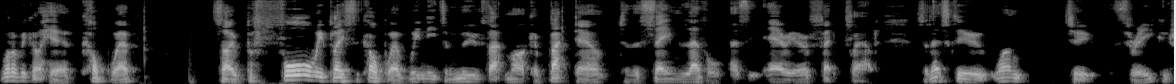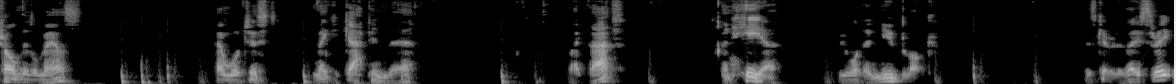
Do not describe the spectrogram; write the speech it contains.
What have we got here? Cobweb. So before we place the cobweb, we need to move that marker back down to the same level as the area effect cloud. So let's do one, two, three, control middle mouse, and we'll just make a gap in there like that. And here we want a new block. Let's get rid of those three.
